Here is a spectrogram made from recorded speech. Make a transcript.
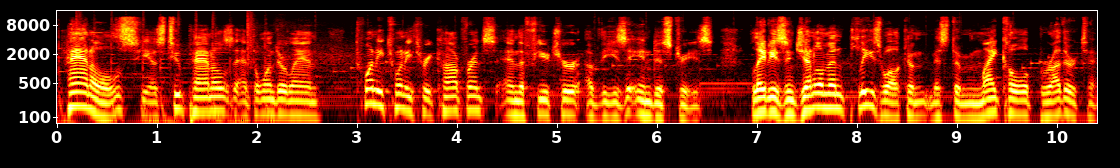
panels. He has two panels at the Wonderland 2023 conference and the future of these industries. Ladies and gentlemen, please welcome Mr. Michael Brotherton.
